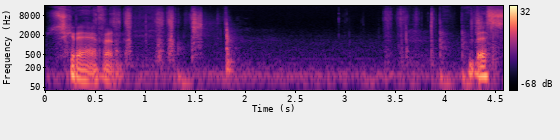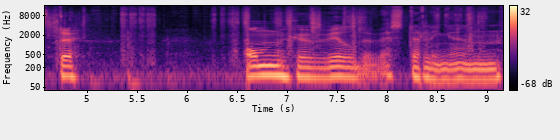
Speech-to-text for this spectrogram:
schrijven. Beste ongewilde westerlingen.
